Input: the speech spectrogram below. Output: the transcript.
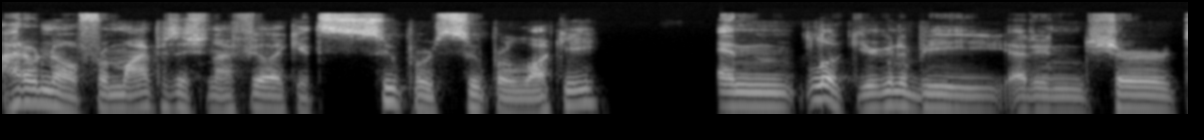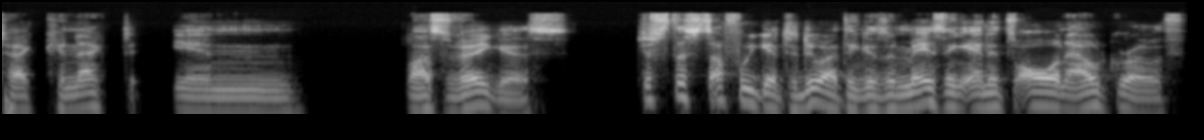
I don't know. From my position, I feel like it's super, super lucky. And look, you're going to be at InsurTech Connect in Las Vegas. Just the stuff we get to do, I think, is amazing. And it's all an outgrowth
